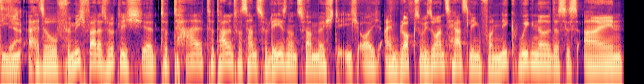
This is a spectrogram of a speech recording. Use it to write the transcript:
Die, Ja. also für mich war das wirklich äh, total, total interessant zu lesen. Und zwar möchte ich euch einen Blog sowieso ans Herz legen von Nick Wignall. Das ist ein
